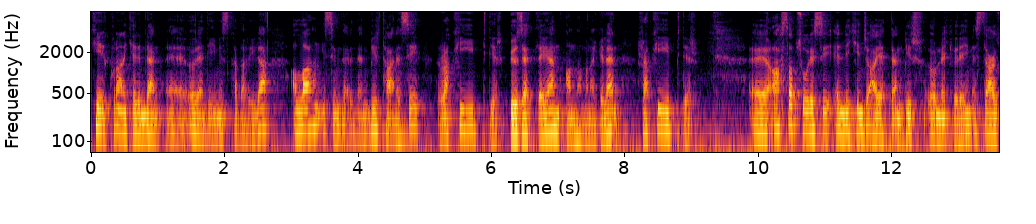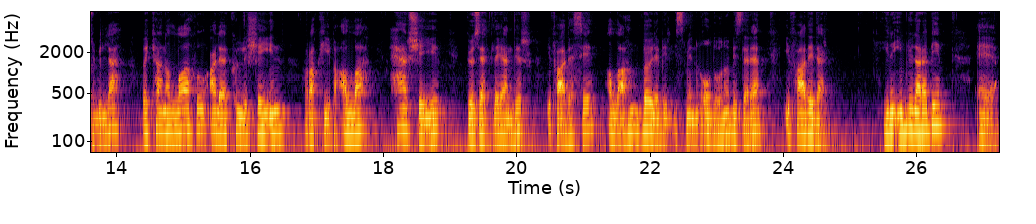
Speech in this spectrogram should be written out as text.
Ki Kur'an-ı Kerim'den e, öğrendiğimiz kadarıyla Allah'ın isimlerinden bir tanesi rakibdir. Gözetleyen anlamına gelen rakibdir. E, Ahzab suresi 52. ayetten bir örnek vereyim. Estaizu billah ve kanallahu ala kulli şeyin rakibe. Allah her şeyi gözetleyendir ifadesi Allah'ın böyle bir isminin olduğunu bizlere ifade eder. Yine İbnül Arabi e,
